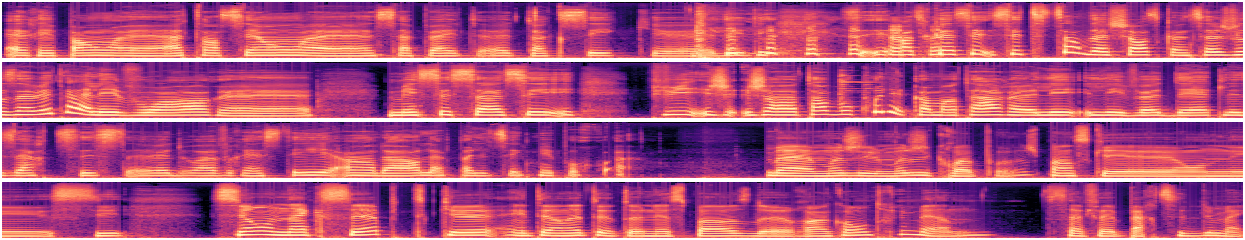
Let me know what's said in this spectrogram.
elle répond euh, attention, euh, ça peut être euh, toxique. euh, des- des- en tout cas, c'est toutes sortes de choses comme ça. Je vous invite à aller voir. euh, mais c'est ça, c'est. Puis j'entends beaucoup les commentaires euh, les, les vedettes, les artistes euh, doivent rester en dehors de la politique. Mais pourquoi? Ben, moi, j'y- moi, j'y crois pas. Je pense que on est. Si, si on accepte que Internet est un espace de rencontre humaine, ça fait partie de l'humain.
